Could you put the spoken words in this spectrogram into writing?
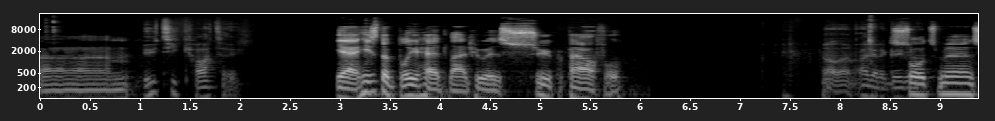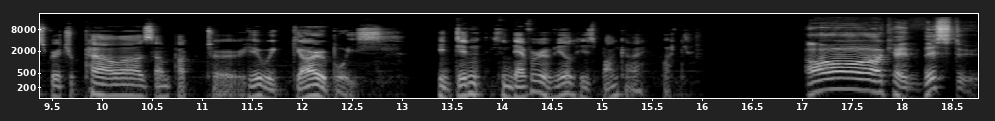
Um, Utikate. yeah, he's the blue head lad who is super powerful. Hold on, I gotta Google. Swordsman, spiritual power, Zanpakuto. Here we go, boys. He didn't. He never revealed his Bankai. What? Oh, okay, this dude.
